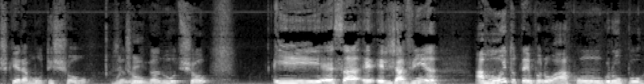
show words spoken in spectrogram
acho que era Multishow, Multishow. se eu não me engano, Multishow. E essa, ele já vinha há muito tempo no ar, com um grupo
